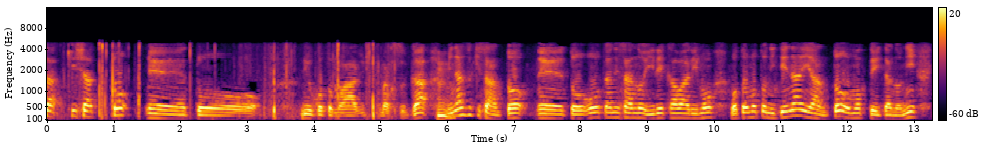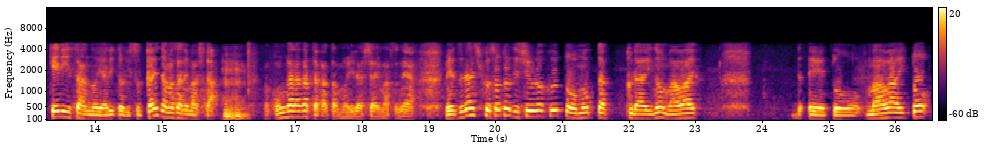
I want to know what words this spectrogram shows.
車汽車と、えーっと、いうこともありますが、うん水無月さんと、えーっと、大谷さんの入れ替わりも、もともと似てないやんと思っていたのに、ケリーさんのやりとりすっかり騙されました。うんこんがらがった方もいらっしゃいますね。珍しく外で収録と思ったくらいの間合い、えっ、と、間合いと、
